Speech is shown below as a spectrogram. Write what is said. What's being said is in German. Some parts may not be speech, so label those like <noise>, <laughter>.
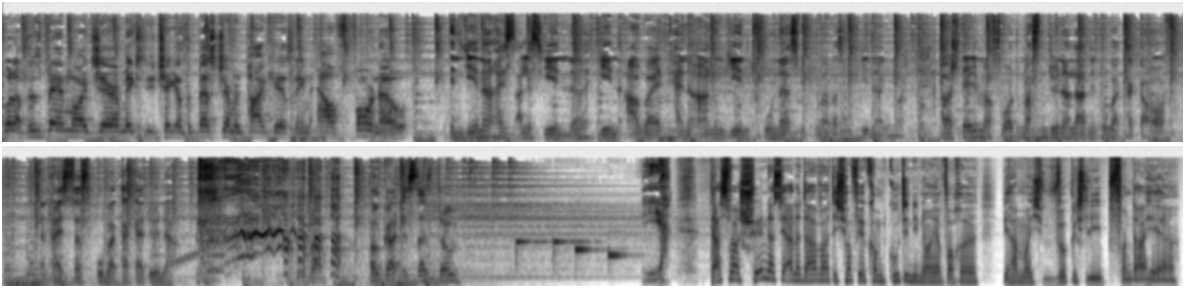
What up? This is Bam Margera. Make sure you check out the best German podcast named Al Forno. In Jena heißt alles Jen, ne? Jen Arbeit, keine Ahnung, Jen Toner, es wird immer was mit Jena gemacht. Aber stell dir mal vor, du machst einen Dönerladen in Oberkacker auf. Dann heißt das Oberkacker Döner. <laughs> oh Gott, ist das dumm. Ja. Das war schön, dass ihr alle da wart. Ich hoffe, ihr kommt gut in die neue Woche. Wir haben euch wirklich lieb. Von daher,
